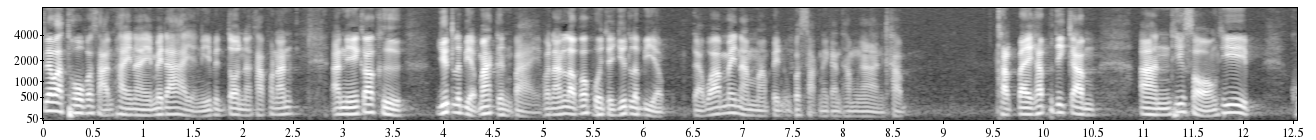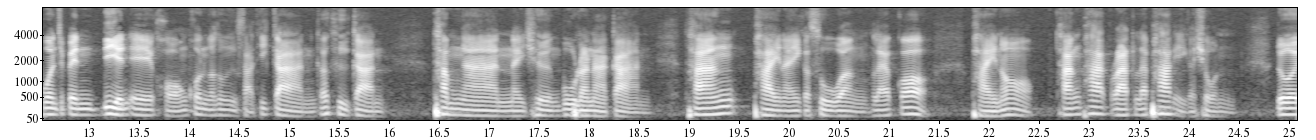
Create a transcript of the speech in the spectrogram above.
เรียกว่าโทรประสานภายในไม่ได้อย่างนี้เป็นต้นนะครับ เพราะนั้นอันนี้ก็คือยึดระเบียบมากเกินไป เพราะนั้นเราก็ควรจะยึดระเบียบ แต่ว่าไม่นำมาเป็นอุปสรรคในการทำงานครับ ถัดไปครับพฤติกรรมอันที่สองที่ควรจะเป็น DNA ของคนกระทรวงศึกษาธิการก็คือการทำงานในเชิงบูรณาการ ทั้งภายในกระทรวงแล้วก็ภายนอก ทั้งภาครัฐและภาคเอกชน โดย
